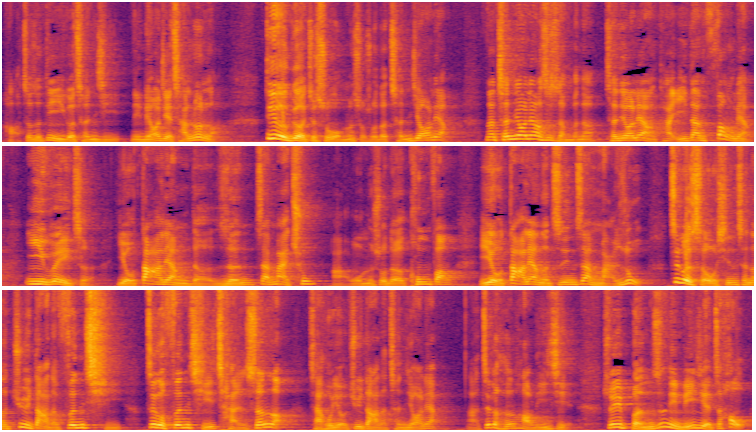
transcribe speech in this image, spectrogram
好，这是第一个层级，你了解缠论了。第二个就是我们所说的成交量。那成交量是什么呢？成交量它一旦放量，意味着有大量的人在卖出啊，我们说的空方也有大量的资金在买入，这个时候形成了巨大的分歧，这个分歧产生了，才会有巨大的成交量。啊，这个很好理解，所以本质你理解之后，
